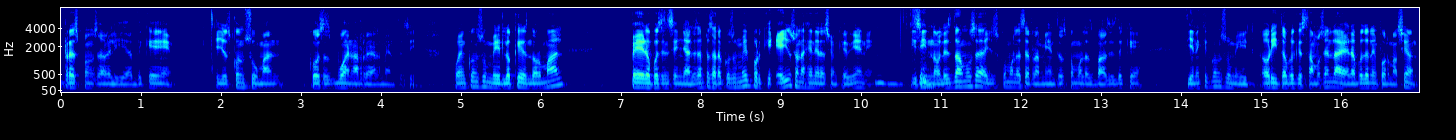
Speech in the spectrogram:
responsabilidad de que ellos consuman cosas buenas realmente, ¿sí? Pueden consumir lo que es normal, pero pues enseñarles a empezar a consumir porque ellos son la generación que viene. Y Sí. si no les damos a ellos como las herramientas, como las bases de que tienen que consumir ahorita, porque estamos en la era pues, de la información.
